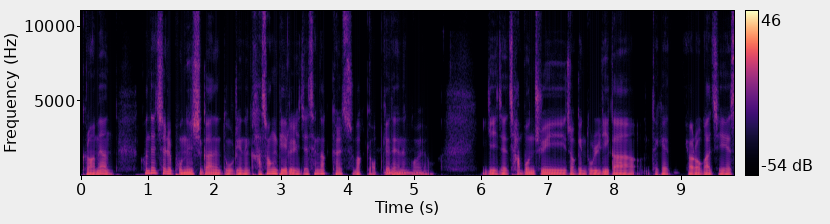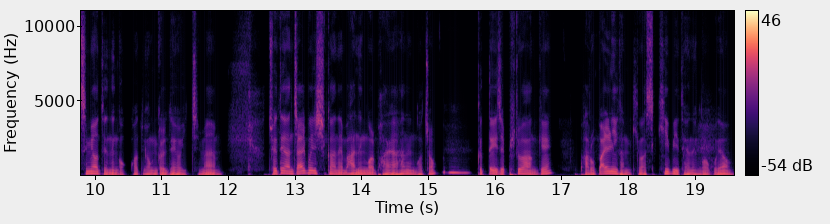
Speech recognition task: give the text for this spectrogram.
그러면 콘텐츠를 보는 시간에도 우리는 가성비를 이제 생각할 수밖에 없게 되는 음. 거예요. 이게 이제 자본주의적인 논리가 되게 여러 가지에 스며드는 것과도 연결되어 있지만 최대한 짧은 시간에 많은 걸 봐야 하는 거죠. 음. 그때 이제 필요한 게 바로 빨리 감기와 skip이 되는 거고요.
